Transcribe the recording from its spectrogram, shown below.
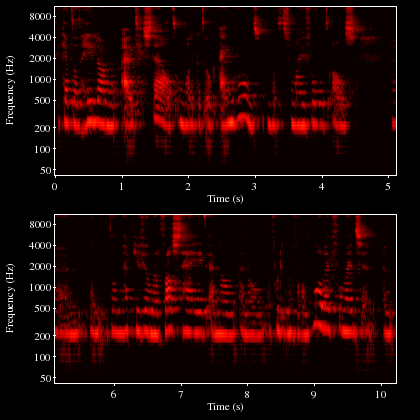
ik heb dat heel lang uitgesteld, omdat ik het ook eng vond. Omdat het voor mij voelt als, ehm, dan, dan heb je veel meer vastheid en dan, en dan voel ik me verantwoordelijk voor mensen. En, en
